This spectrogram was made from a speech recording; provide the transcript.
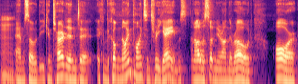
Mm. Um, so you can turn it into, it can become nine points in three games and all of a sudden you're on the road. Or,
